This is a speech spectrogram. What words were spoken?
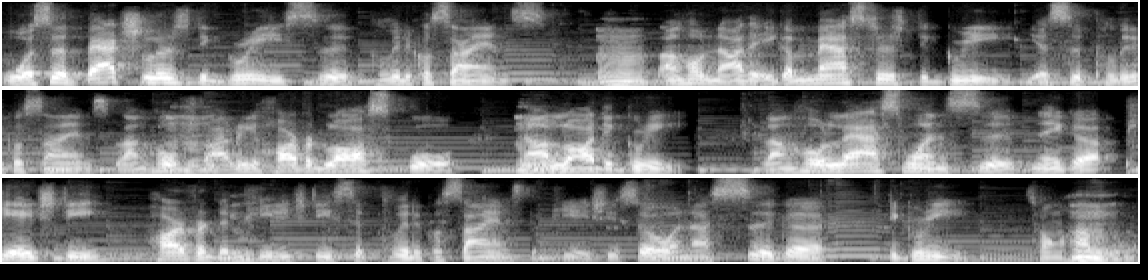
我是 bachelor's degree 是 political science，嗯然后拿的一个 master's degree 也是 political science，然后法律 Harvard Law School 拿 law degree，然后 last one 是那个 PhD Harvard 的 PhD 是 political science 的 PhD，所以我拿四个 degree 从哈佛。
